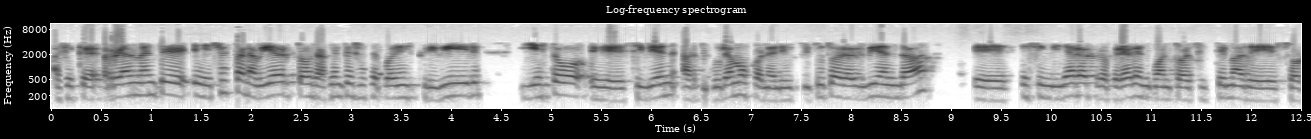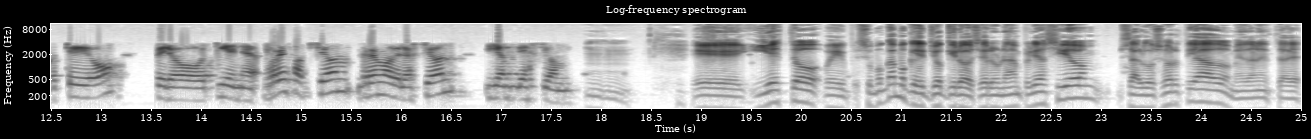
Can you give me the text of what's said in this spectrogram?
así que realmente ya están abiertos, la gente ya se puede inscribir y esto, si bien articulamos con el Instituto de la Vivienda, es similar al Prooperar en cuanto al sistema de sorteo, pero tiene refacción, remodelación y ampliación. Eh, y esto, eh, supongamos que yo quiero hacer una ampliación, salgo sorteado, me dan este,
